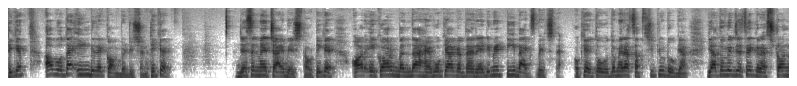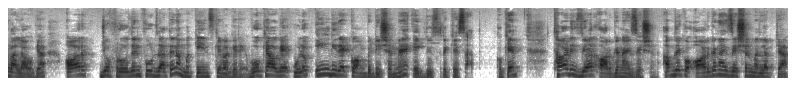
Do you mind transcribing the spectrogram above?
ठीक है? अब होता है इनडायरेक्ट कॉम्पिटिशन ठीक है? जैसे मैं चाय बेचता हूँ, ठीक है? और एक और बंदा है, वो क्या करता है, रेडीमेड टी बैग्स बेचता है, ओके? तो वो तो मेरा सब्सटीट्यूट हो गया। या तो फिर जैसे एक रेस्टोरेंट वाला हो गया, और जो फ्रोजन फूड्स आते हैं ना मकेन्स के वगैरह, वो क्या हो गए? वो लोग इनडायरेक्ट कॉम्पिटिशन में एक दूसरे के साथ, okay? Third is your organisation अब देखो ऑर्गेनाइजेशन मतलब क्या?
